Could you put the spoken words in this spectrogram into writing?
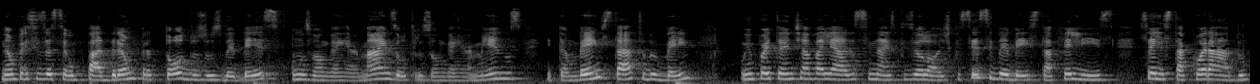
não precisa ser o padrão para todos os bebês, uns vão ganhar mais, outros vão ganhar menos, e também está tudo bem. O importante é avaliar os sinais fisiológicos, se esse bebê está feliz, se ele está corado,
